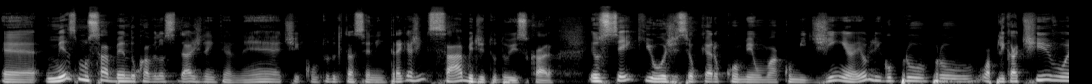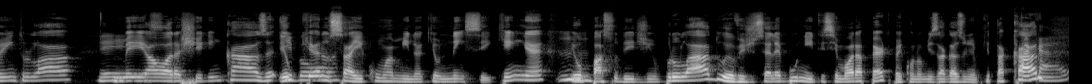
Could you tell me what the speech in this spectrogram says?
é, mesmo sabendo com a velocidade da internet, com tudo que está sendo entregue, a gente sabe de tudo isso, cara. Eu sei que hoje, se eu quero comer uma comidinha, eu ligo pro, pro aplicativo, entro lá, meia hora chega em casa. De eu boa. quero sair com uma mina que eu nem sei quem é, Uhum. eu passo o dedinho pro lado, eu vejo se ela é bonita e se mora perto para economizar gasolina, porque tá caro. Cara.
